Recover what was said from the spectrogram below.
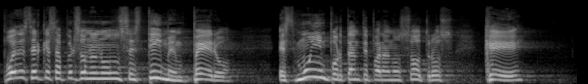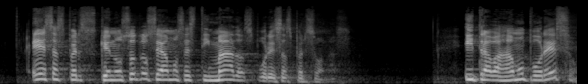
puede ser que esa persona no nos estimen, pero es muy importante para nosotros que, esas que nosotros seamos estimados por esas personas. Y trabajamos por eso.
